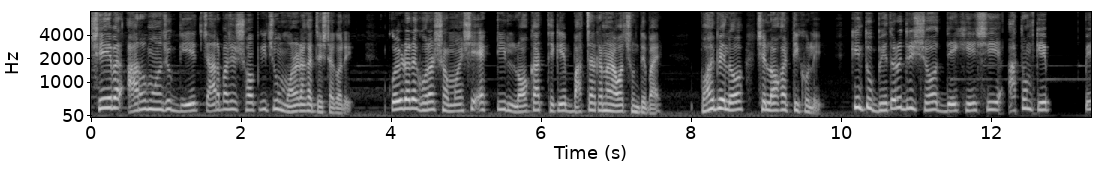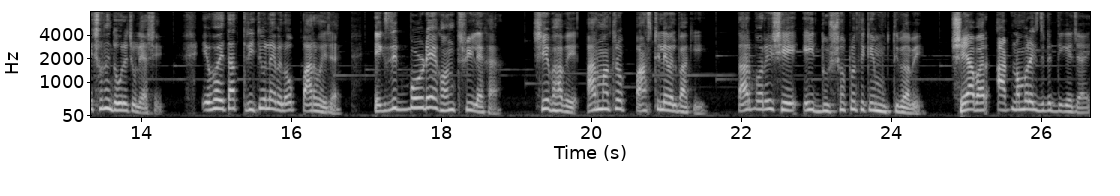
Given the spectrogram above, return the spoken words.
সে এবার আরও মনোযোগ দিয়ে চারপাশের সব কিছু মনে রাখার চেষ্টা করে। করিডোরে ঘোরার সময় সে একটি লকার থেকে বাচ্চার কান্নার আওয়াজ শুনতে পায়। ভয় পেল সে লকারটি খোলে, কিন্তু ভেতরের দৃশ্য দেখে সে আতঙ্কে পেছনে দৌড়ে চলে আসে। এভাবে তার তৃতীয় লেভেলও পার হয়ে যায়। এক্সিট বোর্ডে এখন থ্রি লেখা। সে ভাবে আর মাত্র পাঁচটি লেভেল বাকি। তারপরে সে এই দুঃস্বপ্ন থেকে মুক্তি পাবে। সে আবার আট নম্বর এক্সিটের দিকে যায়।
